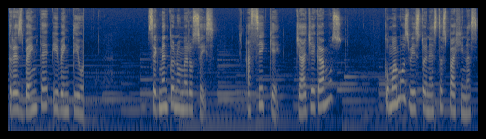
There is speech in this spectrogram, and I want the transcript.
3:20 y 21. Segmento número 6. Así que, ¿ya llegamos? Como hemos visto en estas páginas,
